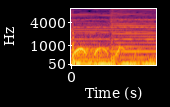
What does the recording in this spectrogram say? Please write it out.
Bye.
